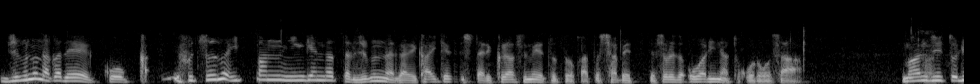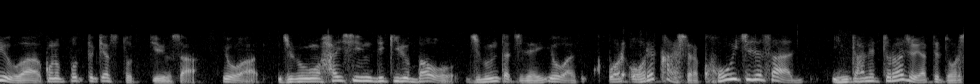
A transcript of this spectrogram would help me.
自分の中でこうか、普通の一般の人間だったら自分の中で解決したり、クラスメートとかと喋って、それで終わりなところをさ、マンジーとリュウは、このポッドキャストっていうさ、要は自分を配信できる場を自分たちで、要は俺俺からしたら高一でさ、インターネットラジオやってると俺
